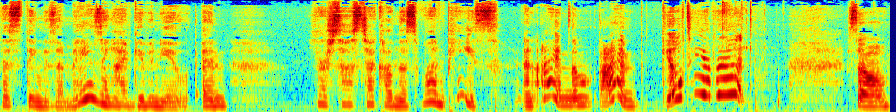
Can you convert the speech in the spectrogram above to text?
This thing is amazing I've given you. And you're so stuck on this one piece. And I am the I am guilty of that. So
